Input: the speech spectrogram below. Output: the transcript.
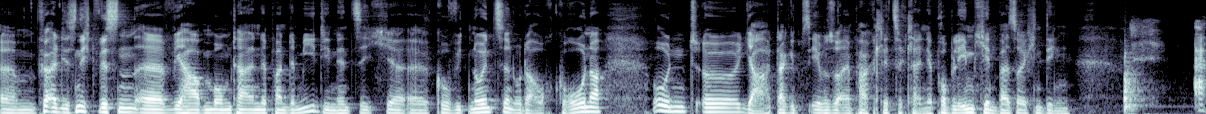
ähm, für all die es nicht wissen, äh, wir haben momentan eine Pandemie, die nennt sich äh, Covid-19 oder auch Corona. Und äh, ja, da gibt es eben so ein paar klitzekleine Problemchen bei solchen Dingen. Ah,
